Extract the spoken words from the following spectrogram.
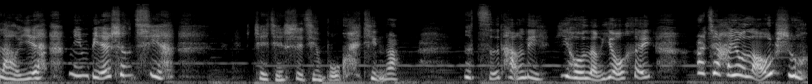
老爷，您别生气，这件事情不怪婷儿。那祠堂里又冷又黑，而且还有老鼠。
